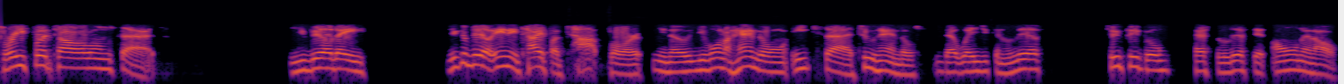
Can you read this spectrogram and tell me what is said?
Three foot tall on the sides. You build a you can build any type of top for it. You know, you want a handle on each side, two handles. That way you can lift. Two people has to lift it on and off.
